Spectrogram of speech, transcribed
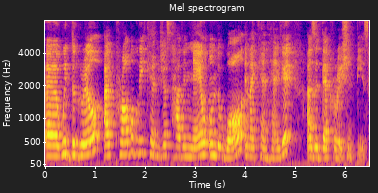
uh, with the grill, I probably can just have a nail on the wall and I can hang it as a decoration piece.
